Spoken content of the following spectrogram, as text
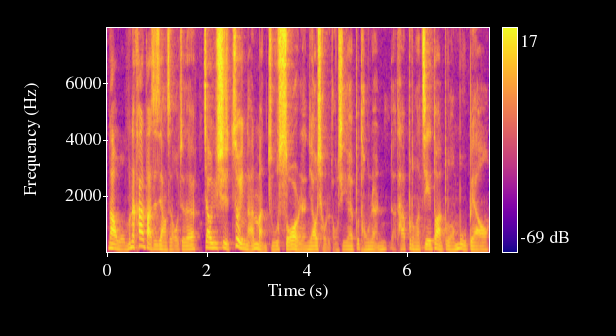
那我们的看法是这样子，我觉得教育是最难满足所有人要求的东西，因为不同人他不同的阶段、不同的目标。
